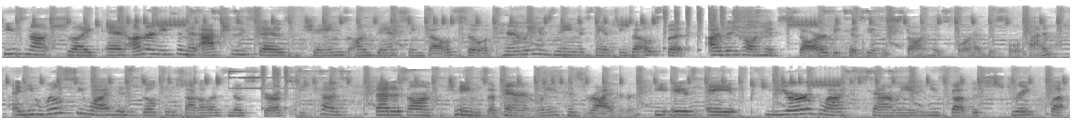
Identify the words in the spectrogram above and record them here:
He's not Schleich, and underneath him it actually says James on Dancing Bells, so apparently his name is Dancing Bells, but I've been calling him Star because he has a star on his forehead this whole time. And you will see why his built-in saddle has no stirrups because that is on James apparently his rider. He is a pure black stallion. He's got the straight cut,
